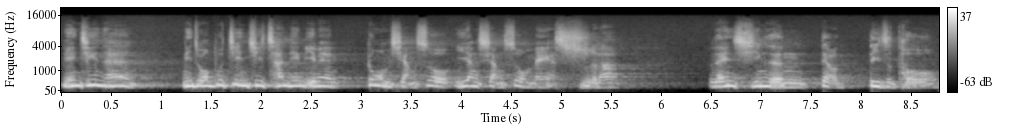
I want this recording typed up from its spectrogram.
年轻人。”你怎么不进去餐厅里面跟我们享受一样享受美食啦？年轻人掉低着头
